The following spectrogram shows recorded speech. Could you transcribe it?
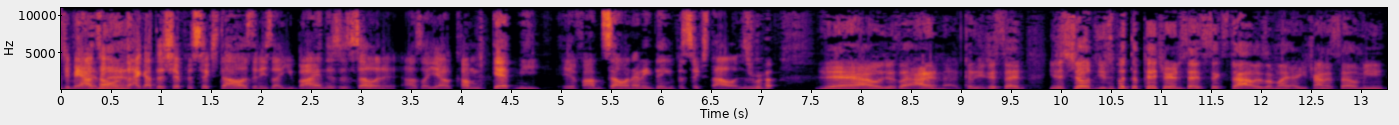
asking me. I And told him I got this shit for six dollars, and he's like, "You buying this or selling it?" I was like, "Yo, come get me if I'm selling anything for six dollars, bro." Yeah, I was just like, I didn't know because you just said you just showed you just put the picture and said six dollars. I'm like, are you trying to sell me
